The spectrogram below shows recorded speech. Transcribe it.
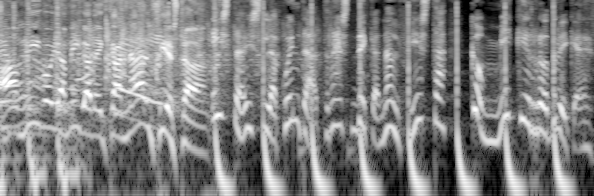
Amigo y amiga de Canal Fiesta. Esta es la cuenta atrás de Canal Fiesta con Miki Rodríguez.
